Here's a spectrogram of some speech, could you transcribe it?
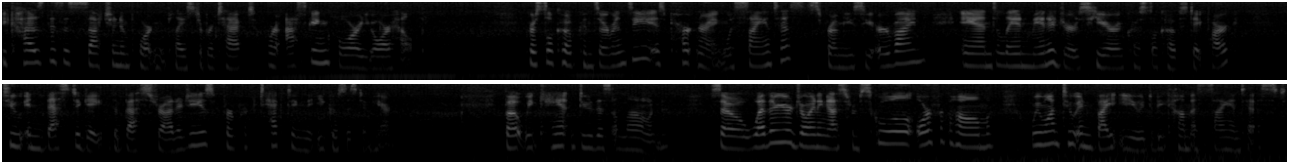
Because this is such an important place to protect, we're asking for your help. Crystal Cove Conservancy is partnering with scientists from UC Irvine and land managers here in Crystal Cove State Park to investigate the best strategies for protecting the ecosystem here. But we can't do this alone. So whether you're joining us from school or from home, we want to invite you to become a scientist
